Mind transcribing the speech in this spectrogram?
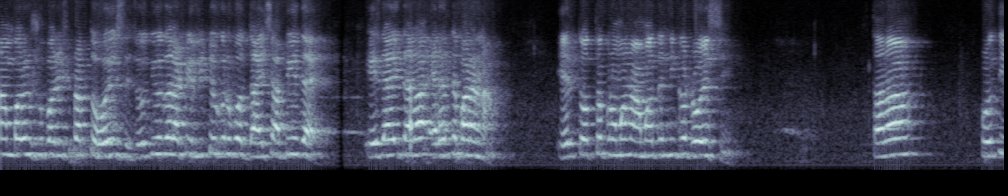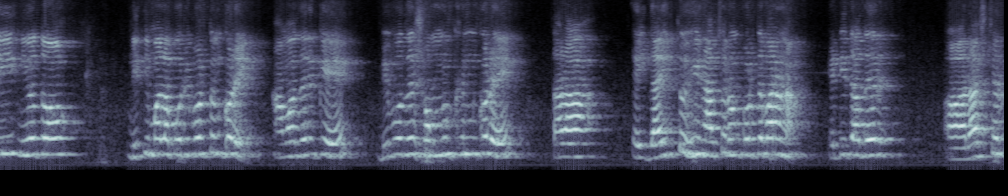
নাম্বারের সুপারিশপ্রাপ্ত হয়েছে। যদিও তারা টেলিটকের উপর দায় চাপিয়ে দেয় এই দায় তারা এড়াতে পারে না। এর তথ্য প্রমাণ আমাদের নিকট রয়েছে। তারা প্রতিনিয়ত নীতিমালা পরিবর্তন করে আমাদেরকে বিপদের সম্মুখীন করে তারা এই দায়িত্বহীন আচরণ করতে পারে না। এটি তাদের রাষ্ট্রের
